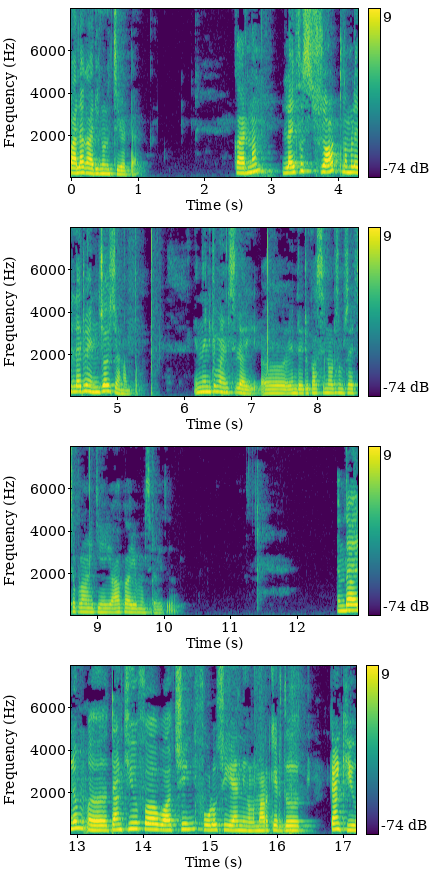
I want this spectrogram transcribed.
പല കാര്യങ്ങളും ചെയ്യട്ടെ. കാരണം ലൈഫ് ഇസ് ഷോർട്ട് നമ്മളെല്ലാവരും എൻജോയ് ചെയ്യണം എന്നെനിക്ക് മനസ്സിലായി. എന്റെ ഒരു കസിനോട് സംസാരിച്ചപ്പോഴാണ് എനിക്ക് ആ കാര്യം മനസ്സിലായത്. എന്തായാലും thank you for watching follow ചെയ്യാൻ നിങ്ങൾ മറക്കരുത്. താങ്ക് യു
